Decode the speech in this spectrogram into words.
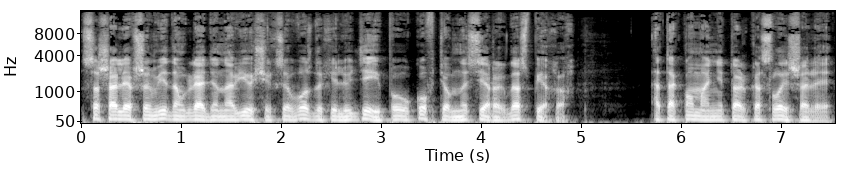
с ошалевшим видом глядя на вьющихся в воздухе людей и пауков в темно-серых доспехах. О таком они только слышали.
